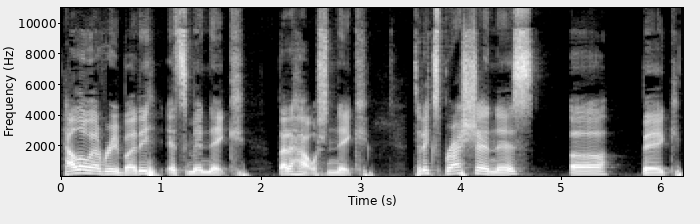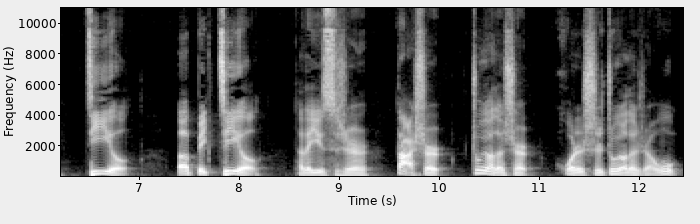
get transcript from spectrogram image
Hello, everybody. It's me, Nick. 大家好，我是 Nick. Today's expression is a big deal. A big deal. 它的意思是大事儿、重要的事儿，或者是重要的人物。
